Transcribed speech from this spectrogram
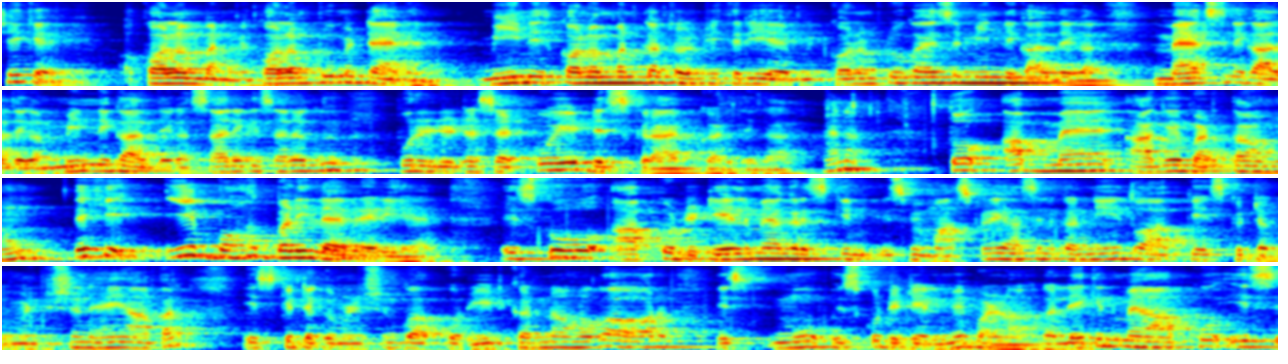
ठीक है? कॉलम वन में कॉलम टू में टेन है। मीन कॉलम वन का ट्वेंटी थ्री है कॉलम टू का ऐसे मीन निकाल देगा। मैक्स निकाल देगा मीन निकाल देगा। सारे के सारे पूरे डेटा सेट को ये डिस्क्राइब कर देगा, है ना? तो अब मैं आगे बढ़ता हूँ। देखिए, ये बहुत बड़ी लाइब्रेरी है। इसको आपको डिटेल में अगर इसकी, इसमें मास्टरी हासिल करनी है तो आपके इसके डॉक्यूमेंटेशन है यहाँ पर। इसके डॉक्यूमेंटेशन को आपको रीड करना होगा और इस इसको डिटेल में पढ़ना होगा। लेकिन मैं आपको इस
